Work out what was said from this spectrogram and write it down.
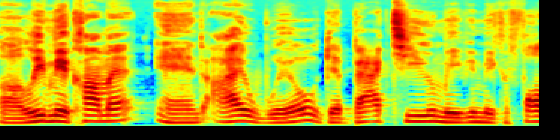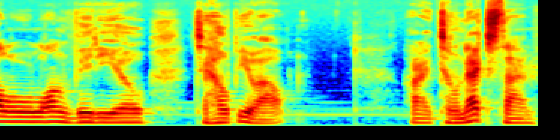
uh, leave me a comment and I will get back to you. Maybe make a follow along video to help you out. All right, till next time.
